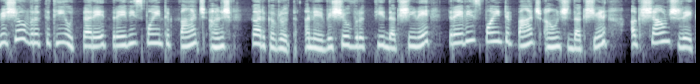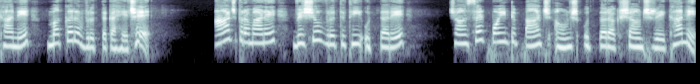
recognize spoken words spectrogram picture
વિષુવવૃત્તથી ઉત્તરે ત્રેવીસ પોઈન્ટ પાંચ અંશ કર્કવૃત્ત અને વિષુવવૃત્તથી દક્ષિણે ત્રેવીસ પોઈન્ટ પાંચ અંશ દક્ષિણ અક્ષાંશ રેખાને મકર વૃત્ત કહે છે. આ જ પ્રમાણે વિષુવવૃત્તથી ઉત્તરે છાસઠ પોઈન્ટ પાંચ અંશ ઉત્તર અક્ષાંશ રેખાને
